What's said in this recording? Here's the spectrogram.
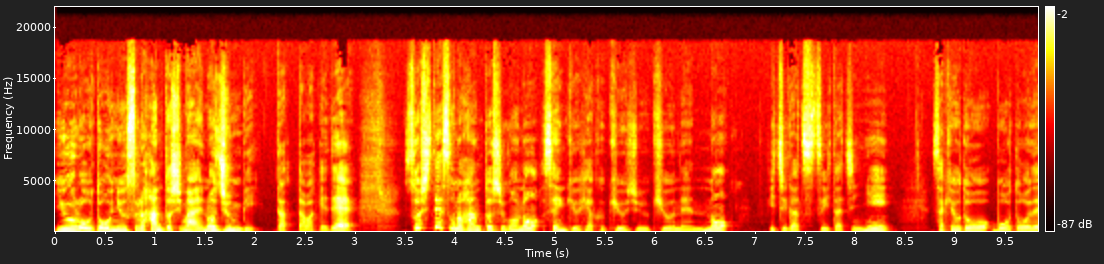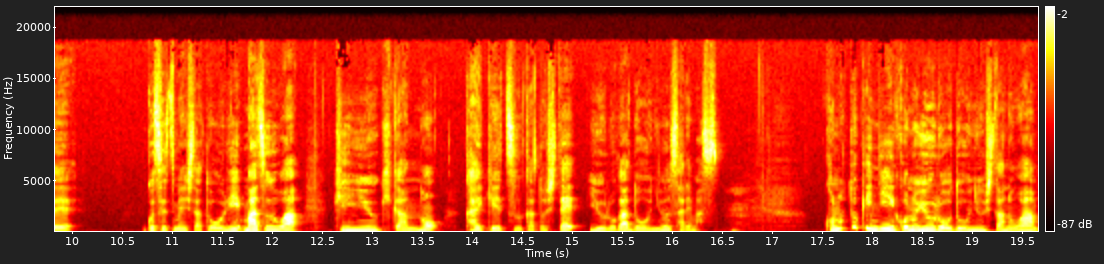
ユーロを導入する半年前の準備だったわけでそしてその半年後の1999年の1月1日に先ほど冒頭でご説明した通りまずは金融機関の会計通貨としてユーロが導入されます。この時にこのユーロを導入したのは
